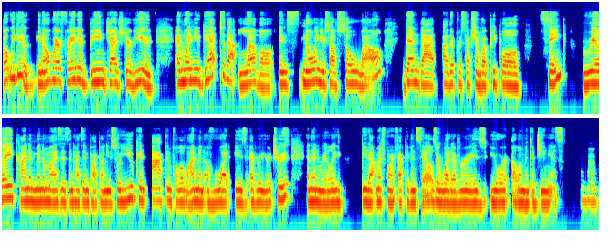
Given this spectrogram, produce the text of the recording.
but we do. You know, we're afraid of being judged or viewed. And when you get to that level in knowing yourself so well, then that other perception of what people think really kind of minimizes and has impact on you. So you can act in full alignment of what is ever your truth and then really be that much more effective in sales or whatever is your element of genius. Mm-hmm.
